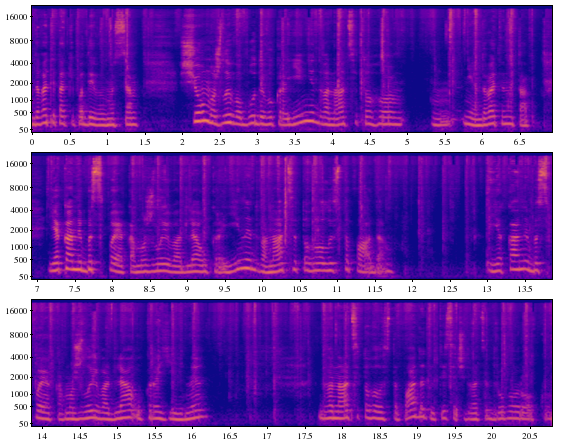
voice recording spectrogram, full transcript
Давайте так і подивимося, що можливо буде в Україні 12-го. Ні, давайте не так. Яка небезпека можлива для України 12 листопада? Яка небезпека можлива для України 12 листопада 2022 року?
